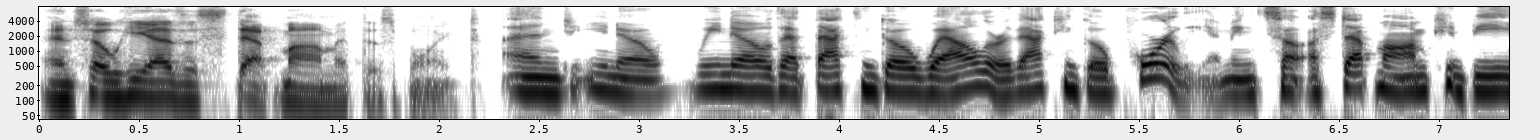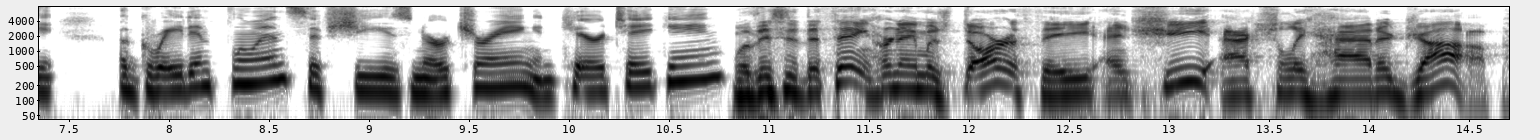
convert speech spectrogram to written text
And so he has a stepmom at this point. And, you know, we know that that can go well or that can go poorly. I mean, so a stepmom can be a great influence if she's nurturing and caretaking. Well, this is the thing. Her name was Dorothy, and she actually had a job.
